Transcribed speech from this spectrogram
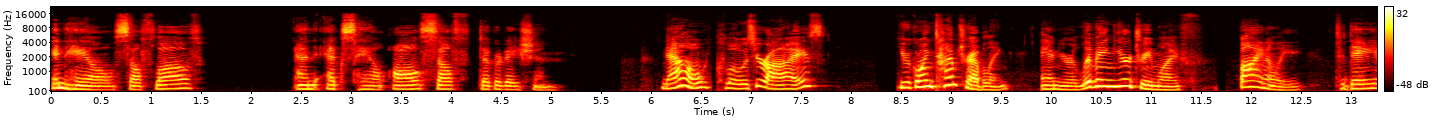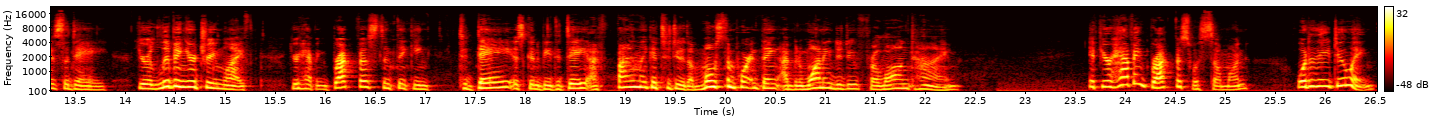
Inhale, self love. And exhale, all self degradation. Now, close your eyes. You're going time traveling and you're living your dream life. Finally, today is the day. You're living your dream life. You're having breakfast and thinking, today is going to be the day I finally get to do the most important thing I've been wanting to do for a long time. If you're having breakfast with someone, what are they doing?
